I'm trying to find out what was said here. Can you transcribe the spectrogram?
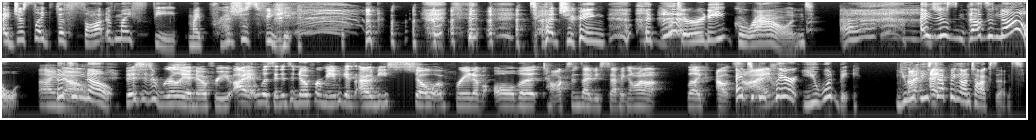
I just like the thought of my feet, my precious feet, touching a dirty ground. I just, that's a no. I That's know. a no. This is really a no for you. I listen. It's a no for me because I would be so afraid of all the toxins I'd be stepping on, like outside. And to be clear, you would be. You would I- be I- stepping on toxins.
